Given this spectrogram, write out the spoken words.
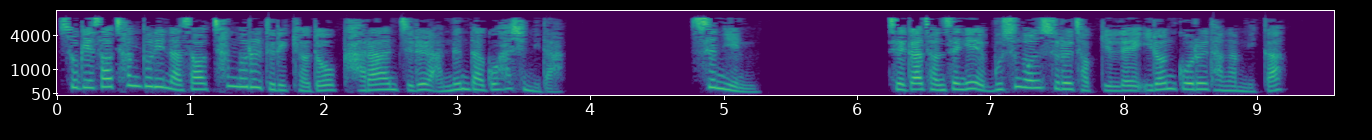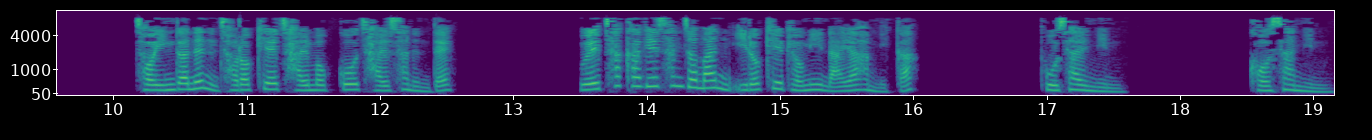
속에서 천불이 나서 찬물을 들이켜도 가라앉지를 않는다고 하십니다. 스님. 제가 전생에 무슨 원수를 졌길래 이런 꼴을 당합니까? 저 인간은 저렇게 잘 먹고 잘 사는데 왜 착하게 산저만 이렇게 병이 나야 합니까? 보살님. 거사님.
